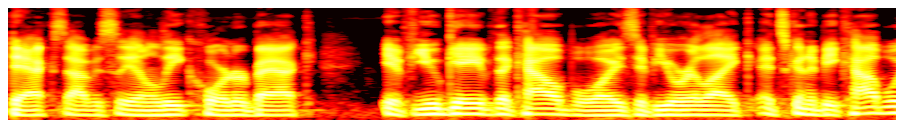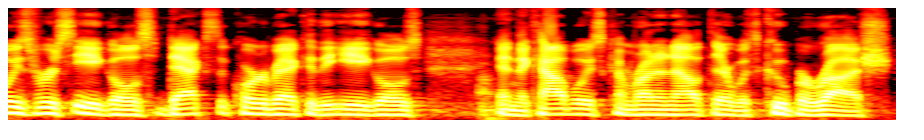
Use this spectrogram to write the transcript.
Dak's obviously an elite quarterback. If you gave the Cowboys, if you were like, it's going to be Cowboys versus Eagles, Dak's the quarterback of the Eagles, and the Cowboys come running out there with Cooper Rush,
